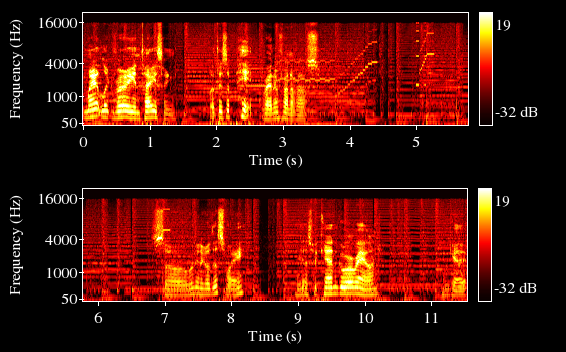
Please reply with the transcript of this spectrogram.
might look very enticing, but there's a pit right in front of us. So we're gonna go this way. Yes, we can go around and get it.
